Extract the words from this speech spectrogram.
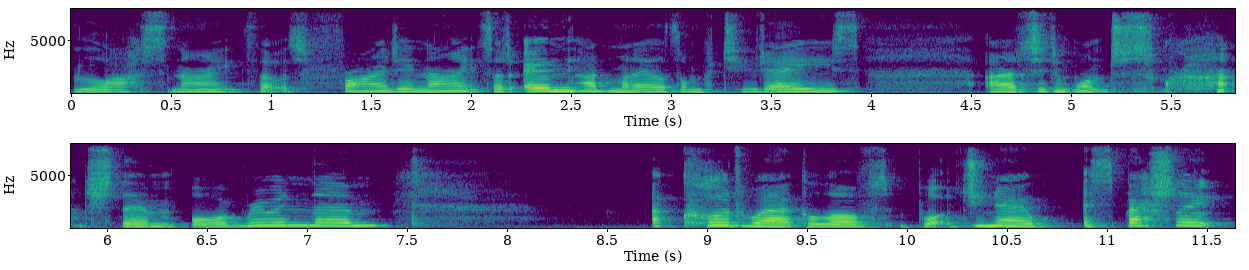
last night. That was Friday night. So I'd only had my nails on for two days and I didn't want to scratch them or ruin them. I could wear gloves, but you know, especially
